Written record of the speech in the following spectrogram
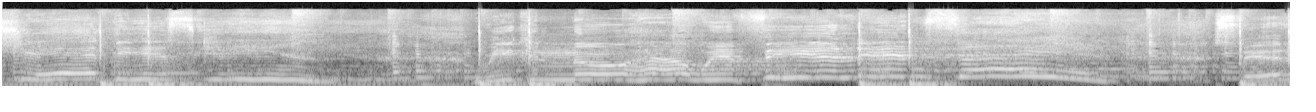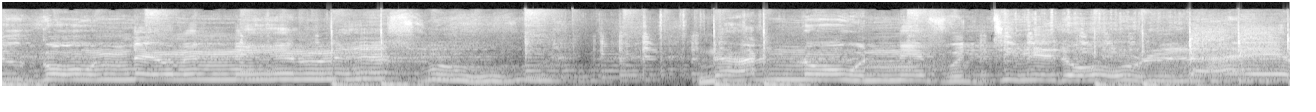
Share this skin, we can know how we feel inside. Instead of going down an endless road, not knowing if we did or lied.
